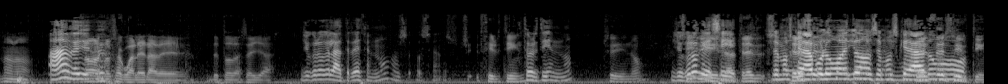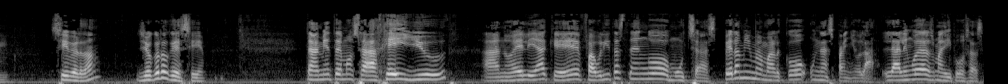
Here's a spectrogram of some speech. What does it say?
No, no. Ah, no, de- no, no sé cuál era de, de todas ellas. Yo creo que la 13, ¿no? O- Oceans 13. 13, ¿no? Sí, ¿no? Yo creo que sí. la Nos hemos 13 quedado por un momento, nos hemos quedado... 13, 13. Sí, ¿verdad? Yo creo que sí. También tenemos a Hey Youth, a Noelia, que favoritas tengo muchas, pero a mí me marcó una española, La lengua de las mariposas.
